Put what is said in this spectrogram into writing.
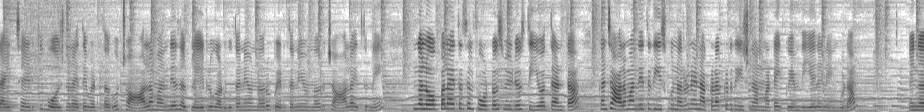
రైట్ సైడ్కి భోజనాలు అయితే పెడతారు. చాలా మంది అసలు ప్లేట్లు కడుగుతూనే ఉన్నారు పెడుతూనే ఉన్నారు. చాలా అవుతున్నాయి. ఇంకా లోపల అయితే అసలు ఫొటోస్ వీడియోస్ తీయొద్దంట. కానీ చాలా మంది అయితే తీసుకున్నారు. నేను అక్కడక్కడ తీసిన అనమాట ఎక్కువ ఏం తీయలే నేను కూడా. ఇంకా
